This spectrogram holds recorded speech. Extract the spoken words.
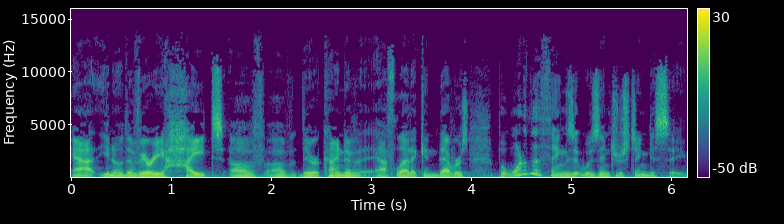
at you know the very height of of their kind of athletic endeavors. But one of the things that was interesting to see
